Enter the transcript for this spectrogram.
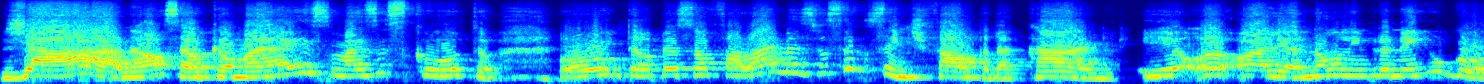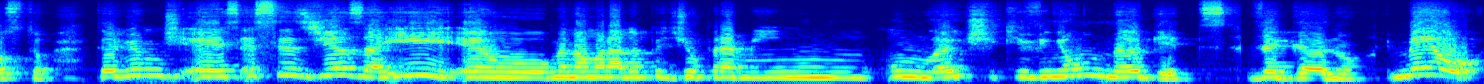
Já, nossa, é o que eu mais, mais escuto. Ou então a pessoa fala, ah, mas você não sente falta da carne? E eu, olha, não lembro nem o gosto. Teve um dia, esses dias aí, eu, meu namorado pediu para mim um, um, lanche que vinha um nuggets vegano. Meu,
